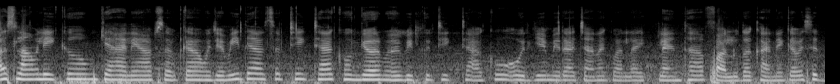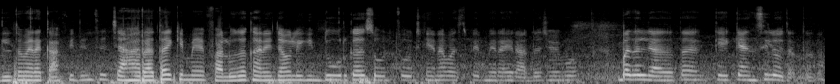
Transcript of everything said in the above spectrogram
अस्सलाम वालेकुम, क्या हाल है आप सबका? मुझे उम्मीद है आप सब ठीक ठाक होंगे और मैं भी बिल्कुल ठीक ठाक हूँ। और ये मेरा अचानक वाला एक प्लान था फ़ालूदा खाने का। वैसे दिल तो मेरा काफ़ी दिन से चाह रहा था कि मैं फ़ालूदा खाने जाऊँ, लेकिन दूर का सोच सोच के ना बस फिर मेरा इरादा जो है वो बदल जाता था, कि कैंसिल हो जाता था।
